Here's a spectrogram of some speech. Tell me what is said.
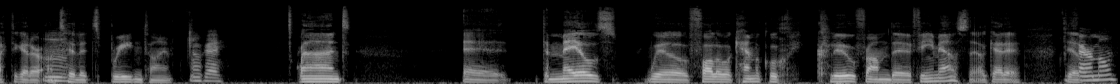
back together Mm. until it's breeding time. Okay. and uh, the males will follow a chemical clue from the females. They'll get a they'll, Pheromone?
